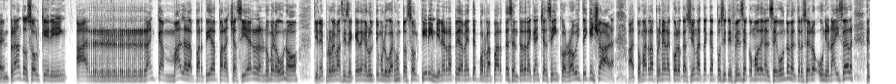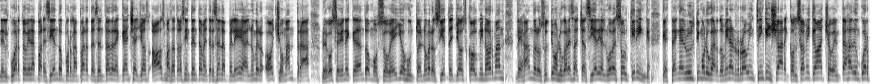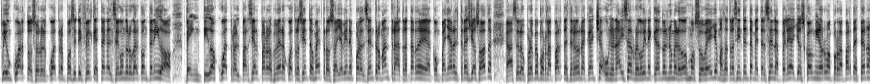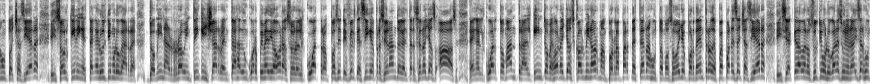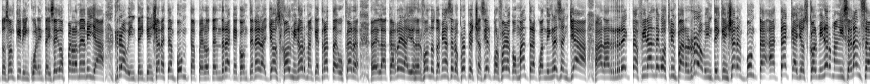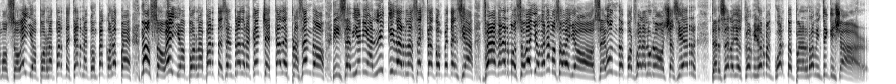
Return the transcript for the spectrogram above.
Entrando Soul Kirin, arranca mala la partida para Chassier, la número uno. Tiene problemas si se queda en el último lugar junto a Soul Kirin. Viene rápidamente por la parte central de la cancha el 5. Robin Shard a tomar la primera colocación. Ataca Positive Field, se acomoda en el segundo. En el tercero, Unionizer. En el cuarto viene apareciendo por la parte central de la cancha Just Oz. Más atrás intenta meterse en la pelea. El número 8, Mantra. Luego se viene quedando Mozobello junto al número 7, Just Call Me Norman. Dejando los últimos lugares a Chassier y al 9, Soul Kirin, que está en el último lugar. Domina Robin Thinking con Sammy Camacho. Ventaja de un cuerpo y un cuarto sobre el 4 Positive Field, que está en el segundo lugar contenido. 22-4 el parcial para los primeros 400 metros. Allá viene por el centro Mantra a tratar de acompañar al 3 Josot. Hace lo propio por la parte exterior de la cancha Unionizer. Luego viene quedando el número 2 Mozobello. Más atrás intenta meterse en la pelea Just Call Me Norman por la parte externa junto a Chassier. Y Soul Kirin está en el último lugar. Domina Robin Thinking Shark. Ventaja de un cuerpo y medio ahora sobre el 4 Positive Field que sigue presionando en el tercero Just Us. En el cuarto Mantra. El quinto mejora Just Call Me Norman por la parte externa junto a Mozobello por dentro. Después parece Chassier y se ha quedado en los últimos lugares Unionizer junto a Soul Kirin. 46-2 para la media milla. Robin Tenkenshara está en punta, pero tendrá que contener a Josh Holmy Norman que trata de buscar eh, la carrera y desde el fondo también hace lo propio Chassier por fuera con Mantra cuando ingresan ya a la recta final de Ghost Park. Robin Tenkenshara en punta, ataca a Josh Holmy Norman y se lanza Mozobello por la parte externa con Paco López. Mozobello por la parte central de la cancha está desplazando y se viene a liquidar la sexta competencia. Va a ganar Mozobello, ganamos Mozobello. Segundo por fuera el uno, Chassier. Tercero, Me Norman. Cuarto para Robin Tinkinshaw.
